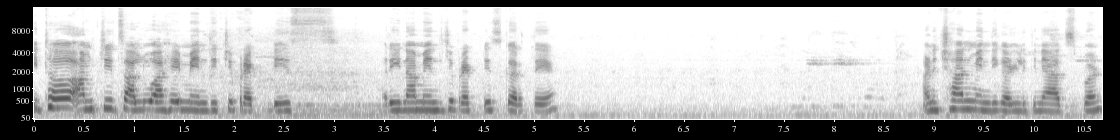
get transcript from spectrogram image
इथं आमची चालू आहे मेहंदीची प्रॅक्टिस. रीना मेहंदीची प्रॅक्टिस करते. आणि छान मेहंदी काढली तिने आज पण.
